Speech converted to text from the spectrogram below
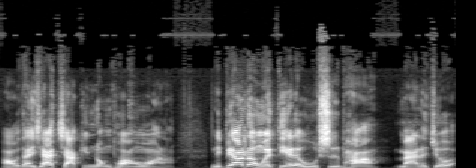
好，但是他假金弄破万了，你不要认为跌了五十趴买了就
